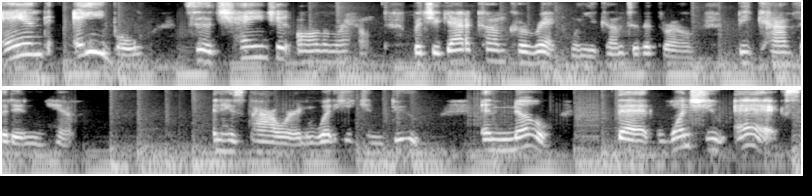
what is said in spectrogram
and able to change it all around. But you got to come correct when you come to the throne. Be confident in Him and his power and what he can do. And know that once you ask,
